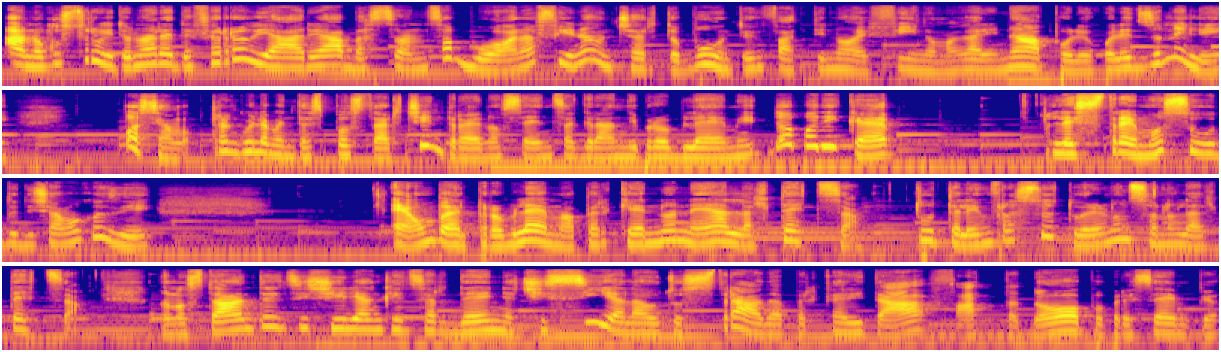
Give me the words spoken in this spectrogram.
Hanno costruito una rete ferroviaria abbastanza buona fino a un certo punto, infatti noi fino magari Napoli o quelle zone lì possiamo tranquillamente spostarci in treno senza grandi problemi, dopodiché l'estremo sud, diciamo così, è un bel problema perché non è all'altezza, tutte le infrastrutture non sono all'altezza, nonostante in Sicilia e anche in Sardegna ci sia l'autostrada, per carità, fatta dopo per esempio,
